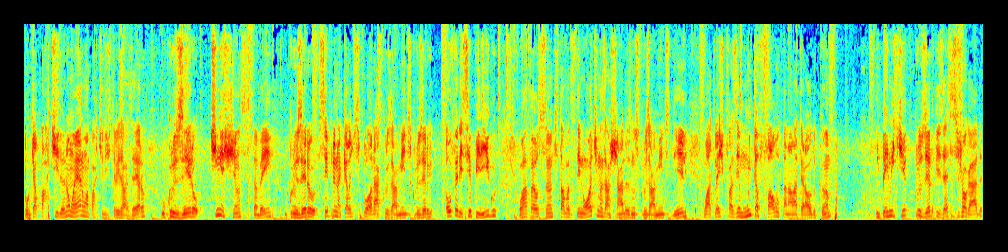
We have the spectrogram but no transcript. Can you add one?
porque a partida não era uma partida de 3 a 0. O Cruzeiro tinha chances também. O Cruzeiro sempre naquela de explorar cruzamentos, o Cruzeiro oferecia perigo. O Rafael Santos estava tendo ótimas achadas nos cruzamentos dele. O Atlético fazia muita falta na lateral do campo e permitia que o Cruzeiro fizesse essa jogada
